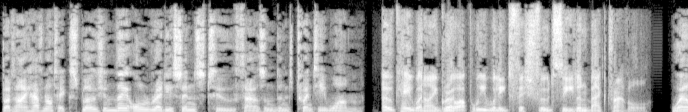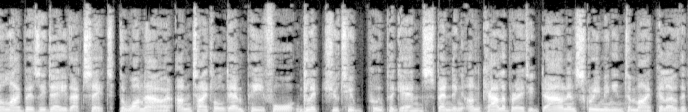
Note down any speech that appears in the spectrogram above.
but I have not explosion they already since 2021. Okay when I grow up we will eat fish food seed and back travel. Well I busy day that's it. The one hour untitled MP4 glitch YouTube poop again spending uncalibrated down and screaming into my pillow that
